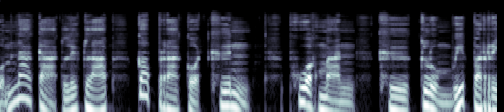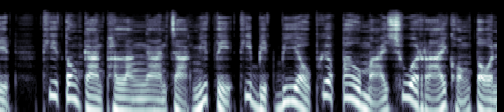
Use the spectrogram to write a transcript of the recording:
วมหน้ากากลึกลับก็ปรากฏขึ้น พวกมันคือกลุ่มวิปริตที่ต้องการพลังงานจากมิติที่บิดเบี้ยวเพื่อเป้าหมายชั่วร้ายของตน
